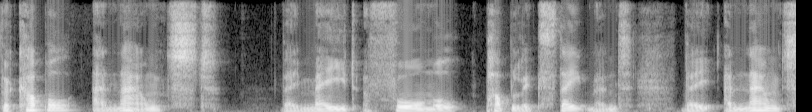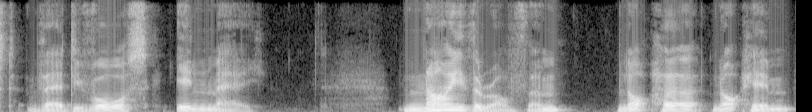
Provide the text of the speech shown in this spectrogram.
the couple announced, they made a formal public statement, they announced their divorce in May. Neither of them, not her, not him,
